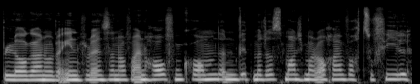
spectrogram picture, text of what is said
Bloggern oder Influencern auf einen Haufen kommen, dann wird mir das manchmal auch einfach zu viel.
